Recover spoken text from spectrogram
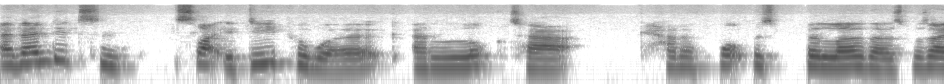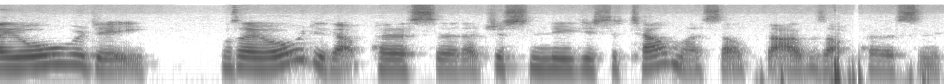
I then did some slightly deeper work and looked at kind of what was below those. Was I already was I already that person? I just needed to tell myself that I was that person, if,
